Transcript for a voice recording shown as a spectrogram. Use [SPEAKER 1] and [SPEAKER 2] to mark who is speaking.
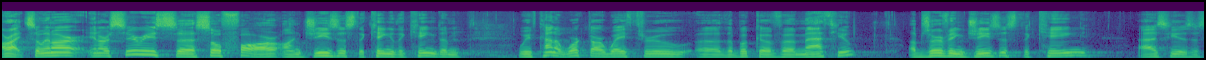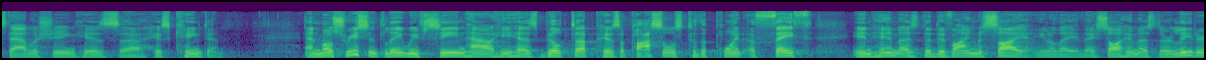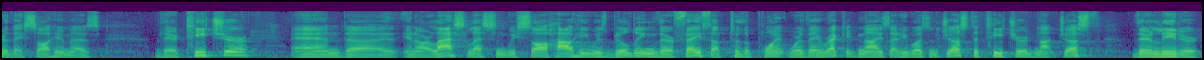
[SPEAKER 1] All right, so in our, in our series uh, so far on Jesus, the King of the Kingdom, we've kind of worked our way through uh, the book of uh, Matthew, observing Jesus, the King, as He is establishing His, uh, his kingdom. And most recently, we've seen how He has built up His apostles to the point of faith in Him as the divine Messiah. You know, they, they saw Him as their leader, they saw Him as their teacher, and uh, in our last lesson, we saw how he was building their faith up to the point where they recognized that he wasn't just a teacher, not just their leader,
